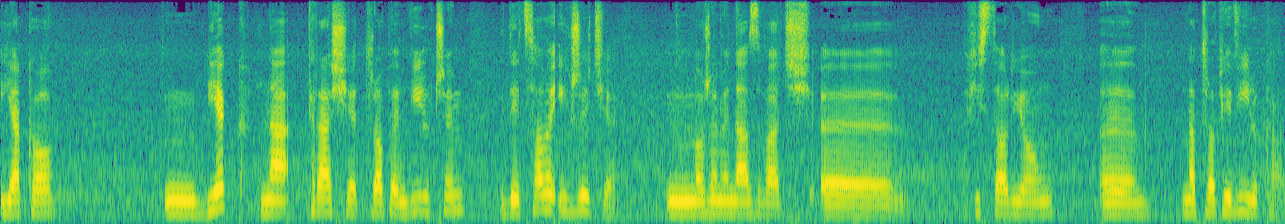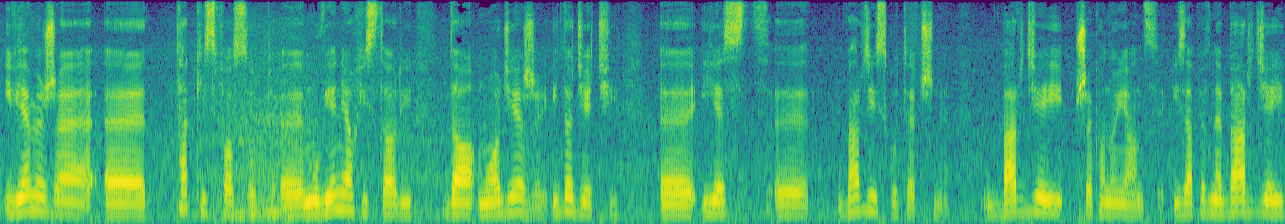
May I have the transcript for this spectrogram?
jako mm, bieg na trasie tropem wilczym, gdy całe ich życie mm, możemy nazwać e, historią e, na tropie wilka. I wiemy, że e, taki sposób e, mówienia o historii do młodzieży i do dzieci e, jest e, bardziej skuteczny, bardziej przekonujący i zapewne bardziej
